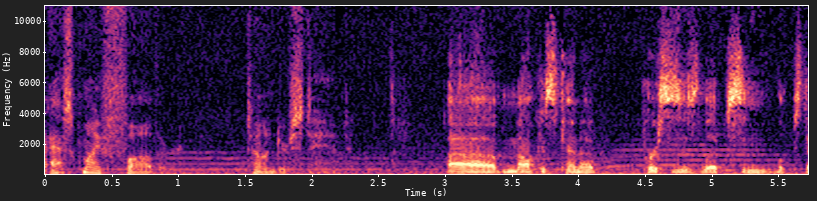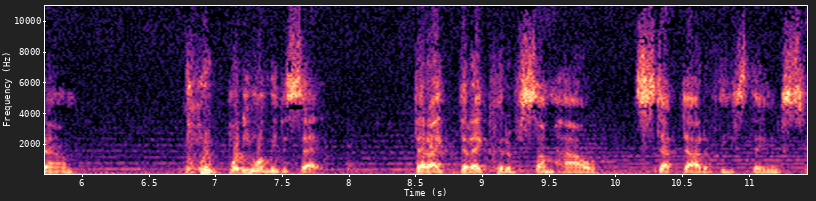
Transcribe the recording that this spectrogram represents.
Ask my father to understand. Uh, Malchus kind of purses his lips and looks down. What, what do you want me to say? That I that I could have somehow stepped out of these things?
